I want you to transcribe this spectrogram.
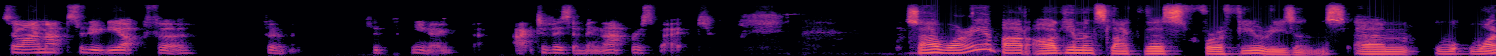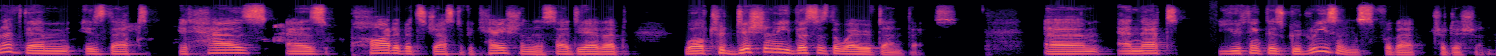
So I'm absolutely up for, for, for you know, activism in that respect. So I worry about arguments like this for a few reasons. Um, w- one of them is that it has as part of its justification this idea that, well, traditionally this is the way we've done things, um, and that you think there's good reasons for that tradition.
